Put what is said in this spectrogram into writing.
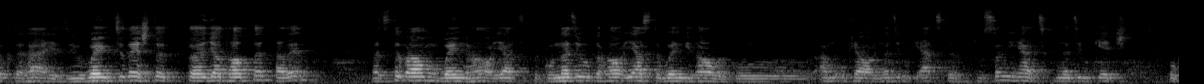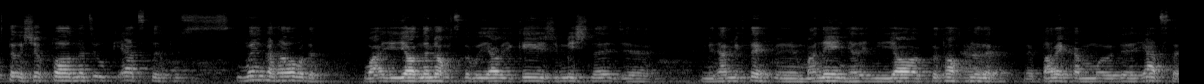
doktor hayes you went to this to yat hot hade at to gom wen ha yat to kunna ji u ha yat to wen gi ha ku am u kya na ji u kya to tu san hi hat na ji u kech u to shok pa na ji u kya to wen ga ha od wa ya na me hot to ya u ke ji mish na ji mi da mi te manen ya ya to tot na de pareja mo de yat to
